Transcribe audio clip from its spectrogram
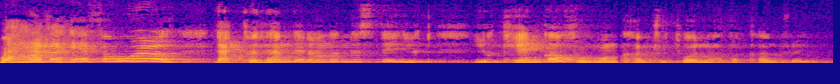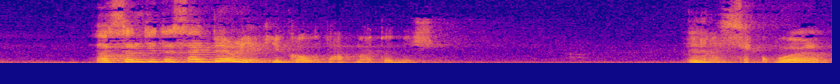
We have a half a world that to them they don't understand. You, you can't go from one country to another country. I'll send you to Siberia if you go without my permission. In a sick world.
